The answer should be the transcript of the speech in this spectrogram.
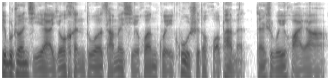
这部专辑啊，有很多咱们喜欢鬼故事的伙伴们，但是维华呀，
